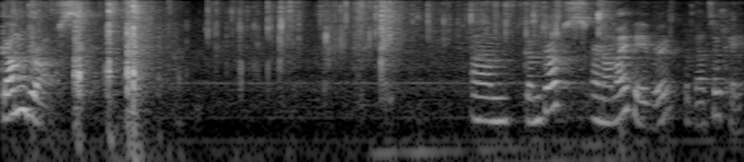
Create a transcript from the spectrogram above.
gumdrops. Um, gumdrops are not my favorite, but that's okay.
